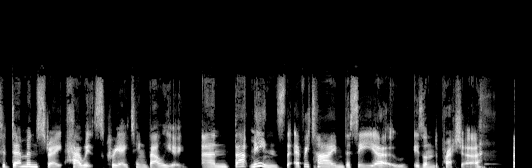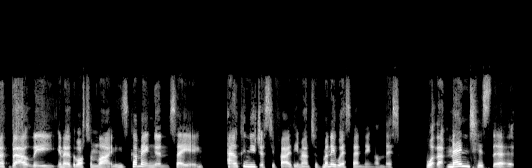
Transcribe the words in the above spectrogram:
to demonstrate how it's creating value. And that means that every time the CEO is under pressure about the, you know, the bottom line, he's coming and saying, how can you justify the amount of money we're spending on this? What that meant is that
